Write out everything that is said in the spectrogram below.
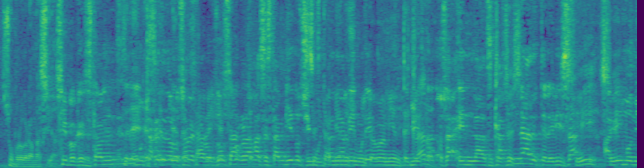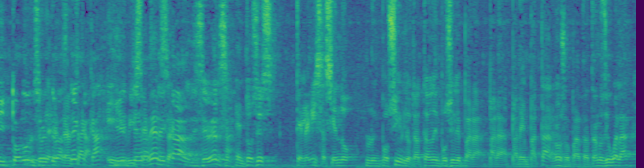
su programación. Sí, porque se están, mucha gente no lo sabe, pero los dos Exacto. programas se están viendo Se están simultáneamente. viendo simultáneamente, Y claro. están- o sea, en las Entonces, cabinas de Televisa sí, hay sí. un monitor donde se ve TV Azteca. Y, TV viceversa. Azteca, viceversa. Entonces, Televisa haciendo lo imposible, o tratando lo imposible para, para, para empatarnos o para tratarnos de igualar,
